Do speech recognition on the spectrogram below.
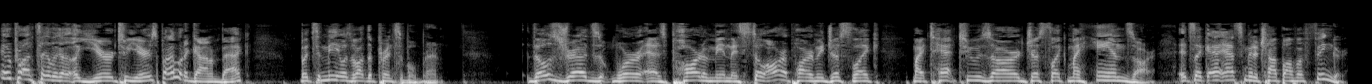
it would probably take like a, a year or two years, but I would have got them back. But to me, it was about the principle, Brent those dreads were as part of me and they still are a part of me just like my tattoos are, just like my hands are. It's like asking me to chop off a finger.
